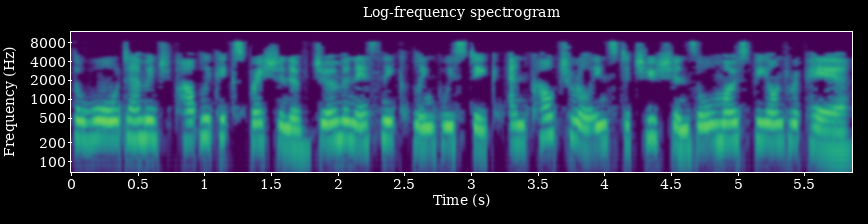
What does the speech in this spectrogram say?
The war damaged public expression of German ethnic, linguistic, and cultural institutions almost beyond repair.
